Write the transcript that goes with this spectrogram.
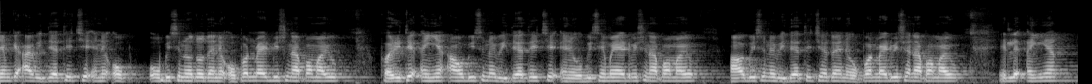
જેમ કે આ વિદ્યાર્થી છે, એને ઓબીસીનો હતો, તો એને ઓપનમાં એડમિશન આપવામાં આવ્યું. ફરીથી અહીંયા આ ઓબીસીનો વિદ્યાર્થી છે, એને ઓબીસીમાં એડમિશન આપવામાં આવ્યું. આ ઓબીસીનો વિદ્યાર્થી છે તો એને ઓપનમાં એડમિશન આપવામાં આવ્યું. એટલે અહીંયા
